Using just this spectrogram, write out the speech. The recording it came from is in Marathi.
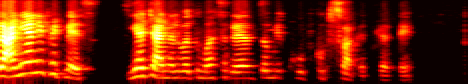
राणी आणि फिटनेस या चॅनलवर तुम्हा सगळ्यांचं मी खूप खूप स्वागत करते.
